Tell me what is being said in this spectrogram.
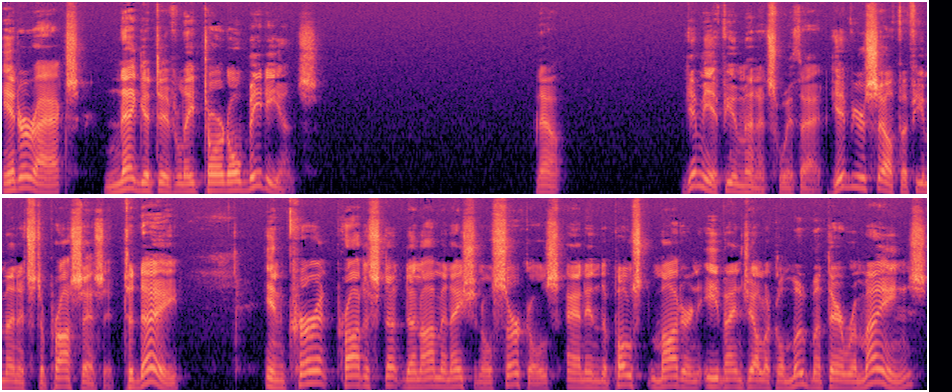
interacts negatively toward obedience. Now, give me a few minutes with that. Give yourself a few minutes to process it. Today, in current Protestant denominational circles and in the postmodern evangelical movement, there remains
